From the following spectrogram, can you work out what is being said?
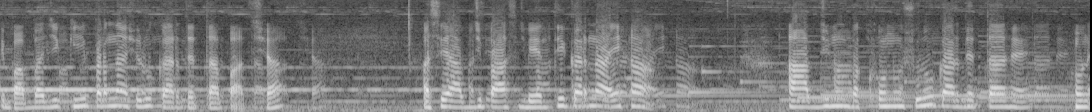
ਕਿ ਬਾਬਾ ਜੀ ਕੀ ਪੜਨਾ ਸ਼ੁਰੂ ਕਰ ਦਿੱਤਾ ਪਾਤਸ਼ਾਹ? ਅਸੀਂ ਆਪ ਜੀ ਪਾਸ ਬੇਨਤੀ ਕਰਨ ਆਏ ਹਾਂ। ਆਪ ਜੀ ਨੂੰ ਬੱਖੋਂ ਨੂੰ ਸ਼ੁਰੂ ਕਰ ਦਿੱਤਾ ਹੈ। ਹੁਣ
